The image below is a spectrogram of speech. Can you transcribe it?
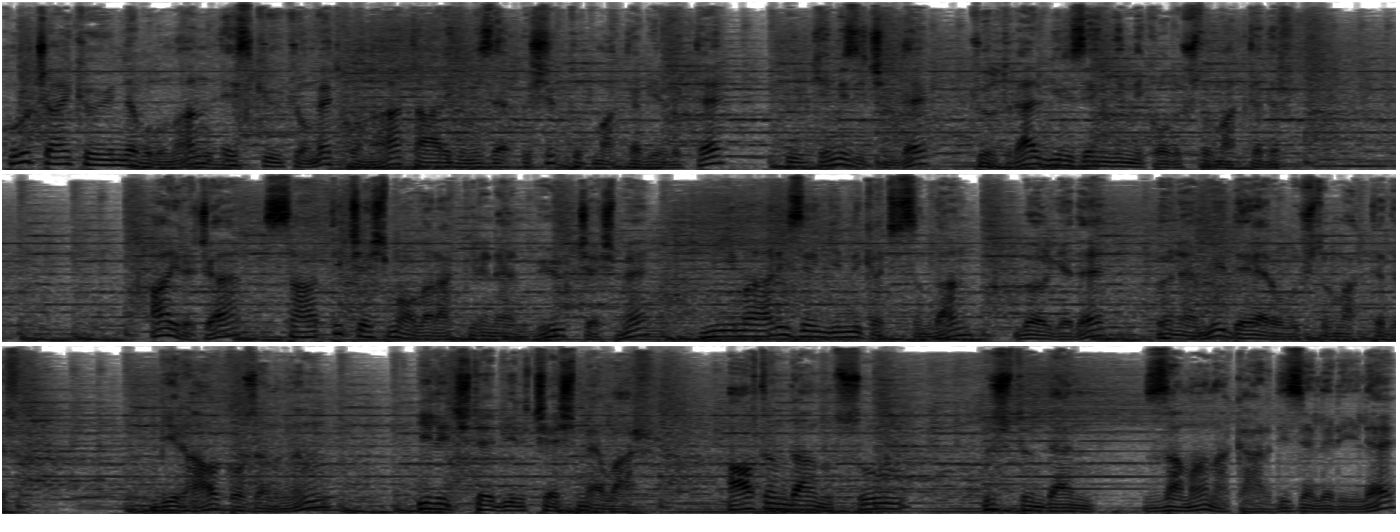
Kuruçay köyünde bulunan eski hükümet konağı tarihimize ışık tutmakla birlikte ülkemiz içinde kültürel bir zenginlik oluşturmaktadır. Ayrıca Saatli Çeşme olarak bilinen Büyük Çeşme, mimari zenginlik açısından bölgede önemli değer oluşturmaktadır. Bir halk ozanının İliç'te bir çeşme var. Altından su, üstünden zaman akar dizeleriyle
